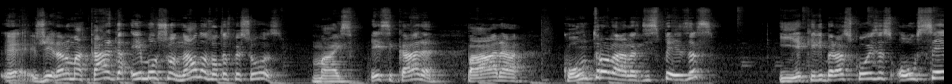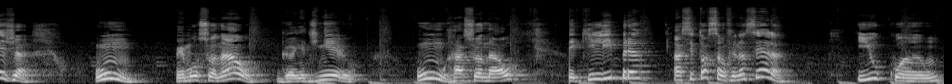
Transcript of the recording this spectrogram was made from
é, gerar uma carga emocional nas outras pessoas. Mas esse cara, para controlar as despesas e equilibrar as coisas, ou seja, um emocional ganha dinheiro, um racional equilibra a situação financeira e o quão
